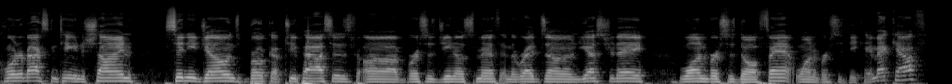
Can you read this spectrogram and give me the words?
Cornerbacks continue to shine. Sidney Jones broke up two passes uh, versus Geno Smith in the red zone yesterday. One versus Noah Fant, one versus DK Metcalf.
